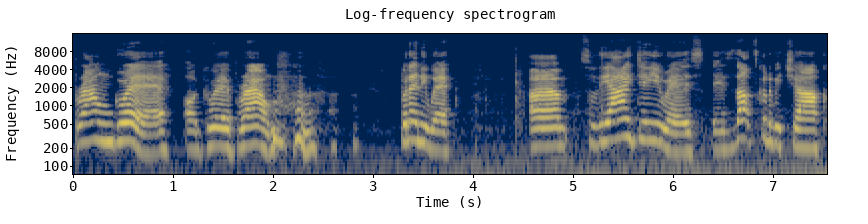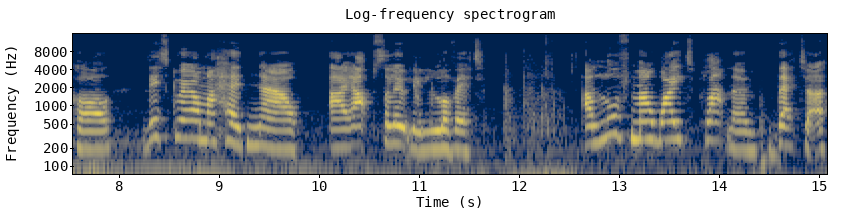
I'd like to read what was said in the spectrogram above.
brown grey or grey brown? but anyway, um, so the idea is, is that's going to be charcoal. This grey on my head now, I absolutely love it. I love my white platinum better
